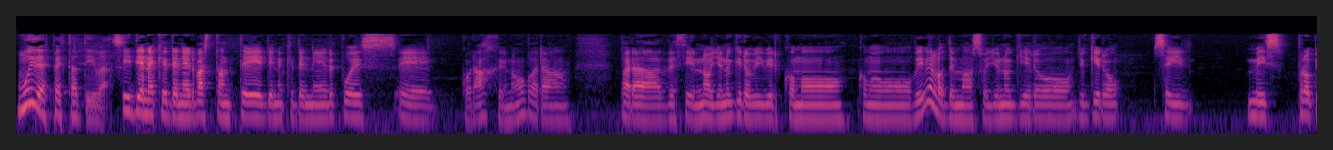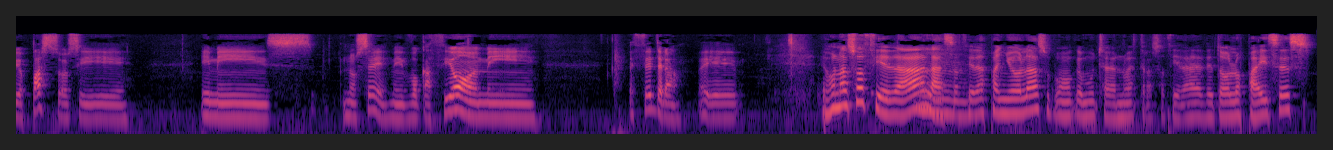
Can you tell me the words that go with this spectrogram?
muy de expectativas. Y tienes que tener bastante, tienes que tener pues eh, coraje, ¿no? Para, para decir, no, yo no quiero vivir como, como viven los demás, o yo no quiero, yo quiero seguir mis propios pasos y, y mis, no sé, mi vocación, mi, etcétera. Eh, Es una sociedad, la Mm. sociedad española, supongo que muchas de nuestras sociedades de todos los países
